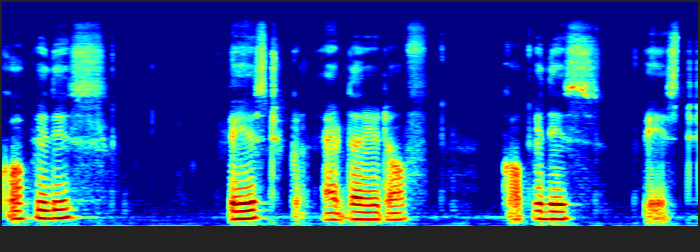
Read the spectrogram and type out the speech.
Copy this paste at the rate of copy this paste.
